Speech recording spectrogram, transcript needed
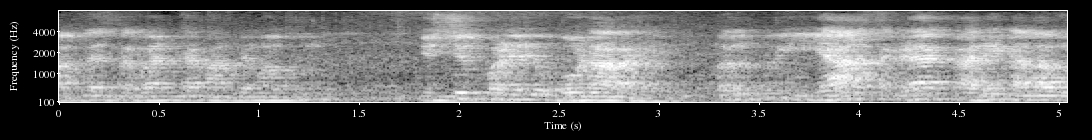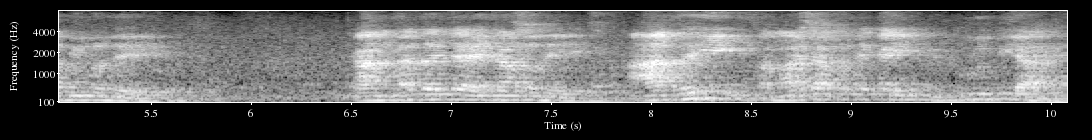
आपल्या सर्वांच्या माध्यमातून निश्चितपणे होणार आहे. परंतु या सगळ्या कार्यकालावधीमध्ये कामकाजाच्या ह्याच्यामध्ये आजही समाजामध्ये काही विकृती आहे.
